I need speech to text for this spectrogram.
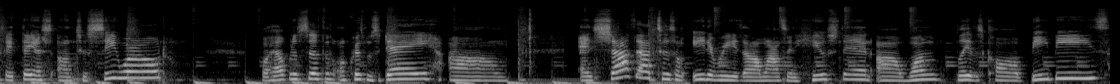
say thanks um, to SeaWorld for helping us on Christmas Day. Um, and shouts out to some eateries uh, when I was in Houston. Uh, one, I believe, is called BB's,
